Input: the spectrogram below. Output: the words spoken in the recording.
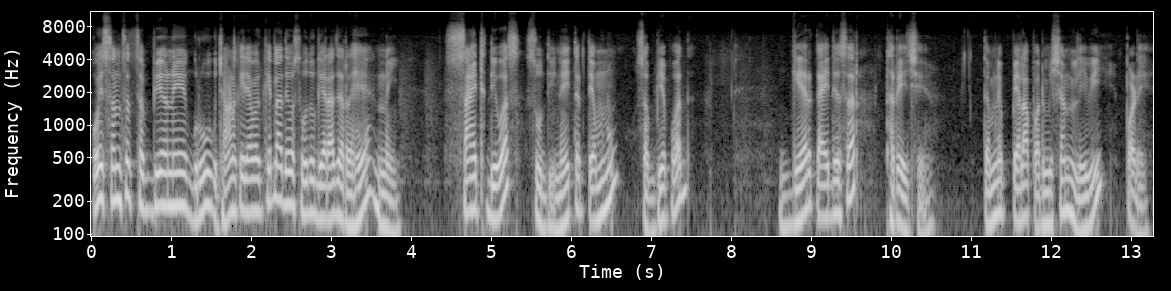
કોઈ સંસદ સભ્યને ગૃહ જાણ કર્યા વગર કેટલા દિવસ વધુ ગેરહાજર રહે નહીં? સાઠ દિવસ સુધી. નહીંતર તેમનું સભ્યપદ ગેરકાયદેસર ઠરે છે. તેમને પહેલાં પરમિશન લેવી પડે.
